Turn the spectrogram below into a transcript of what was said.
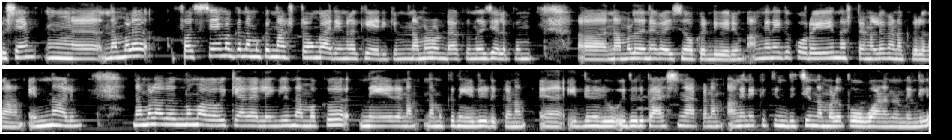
പക്ഷേ നമ്മൾ ഫസ്റ്റ് ഒക്കെ നമുക്ക് നഷ്ടവും കാര്യങ്ങളൊക്കെ ആയിരിക്കും. നമ്മൾ ഉണ്ടാക്കുന്നത് ചിലപ്പം നമ്മൾ തന്നെ കഴിച്ചു നോക്കേണ്ടി വരും. അങ്ങനെയൊക്കെ കുറേ നഷ്ടങ്ങളുടെ കണക്കുകൾ കാണും. എന്നാലും നമ്മൾ അതൊന്നും വകവയ്ക്കാതെ അല്ലെങ്കിൽ നമുക്ക് നേടണം നമുക്ക് നേടിയെടുക്കണം ഇതിനൊരു ഇതൊരു പാഷൻ ആക്കണം അങ്ങനെയൊക്കെ ചിന്തിച്ച് നമ്മൾ പോവുകയാണെന്നുണ്ടെങ്കിൽ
